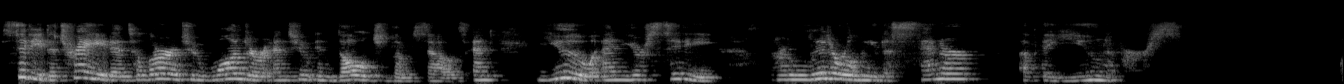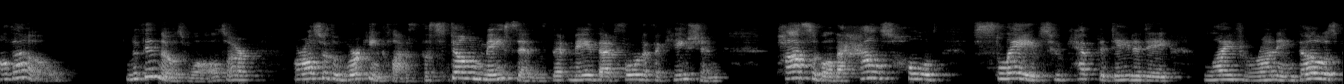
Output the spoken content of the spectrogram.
city to trade and to learn to wander and to indulge themselves. And you and your city are literally the center of the universe. Although within those walls are, are also the working class, the stone masons that made that fortification possible, the household slaves who kept the day to day life running, those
